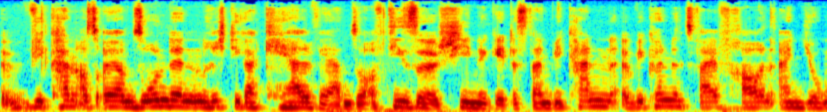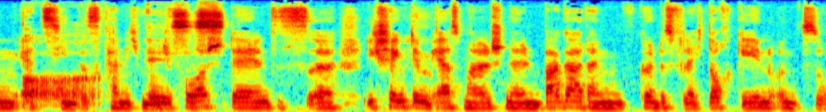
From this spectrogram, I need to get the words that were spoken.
wie kann aus eurem Sohn denn ein richtiger Kerl werden? So auf diese Schiene geht es dann. Wie kann, wie können denn zwei Frauen einen Jungen erziehen? Oh, das kann ich mir ey, nicht vorstellen. Das, äh, ich schenke dem erstmal schnell einen Bagger, dann könnte es vielleicht doch gehen und so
